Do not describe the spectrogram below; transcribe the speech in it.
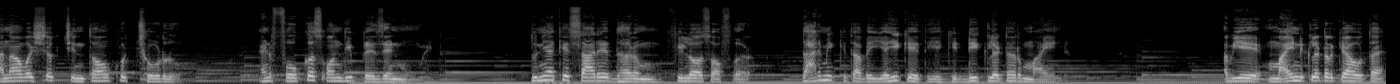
अनावश्यक चिंताओं को छोड़ दो and focus on the present moment दुनिया के सारे धर्म फिलोसॉफर धार्मिक किताबें यही कहती है कि डिक्लटर माइंड अब ये माइंड क्लटर क्या होता है?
